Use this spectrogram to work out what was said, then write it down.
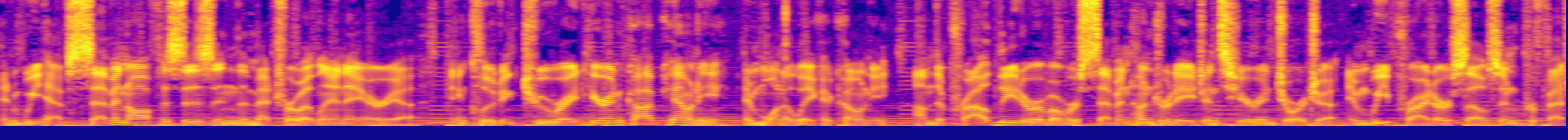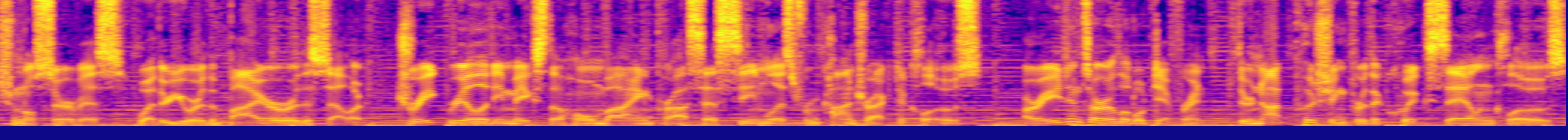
and we have seven offices in the metro Atlanta area, including two right here in Cobb County and one at Lake Oconee. I'm the proud leader of over 700 agents here in Georgia, and we pride ourselves in professional service, whether you are the buyer or the seller. Drake Realty makes the home buying process seamless from contract to close. Our agents are a little different. They're not pushing for the quick sale and close,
